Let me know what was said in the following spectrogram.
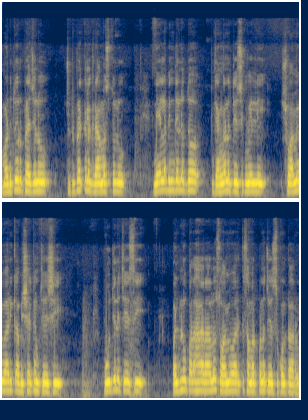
మడుతూరు ప్రజలు చుట్టుప్రక్కల గ్రామస్తులు నీళ్ళ బిందెలతో గంగను తీసుకువెళ్ళి స్వామివారికి అభిషేకం చేసి పూజలు చేసి పండ్లు పలహారాలు స్వామివారికి సమర్పణ చేసుకుంటారు.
